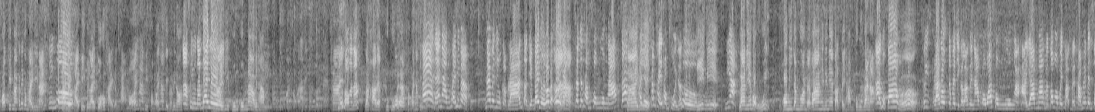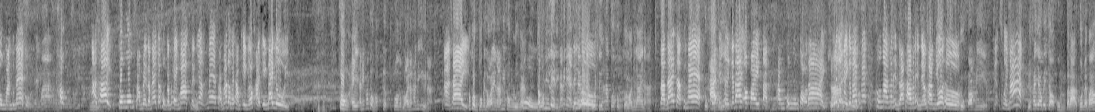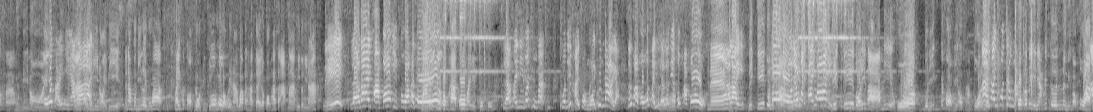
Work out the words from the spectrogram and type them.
พอคิดมาก็ได้กำไรดีนะจริงเธอถ้าไปขายปีกเป็นรายตัวเขาขายกัน 350 250นะพี่เนาะอะฟิลนั้นได้เลยใช่พี่คุ้มคุ้มหน้าเอาไปทประมาณสองร้อยห้าสิบขึ้นเลยแม่ำใช่มือสองอะนะ ราคาแบบถูกๆโอ้เลยโหนะ250แม่แนะนำใครที่แบบ แม่ไปดีลกับร้านตัดเย็บได้เลยว่าแบบเออเนี่ยอ่าฉันจะทำทรงลุงนะจ้างใช่ช่างไทยพี่เลยช่างไทยทำสวยนะเธอจริงพี่เนี่ยร้านนี้บอกอุ้ยพอมีจำนวนแบบว่าให้แม่ๆตัดไปทำทรงลุงได้นะอะถูกต้องเออเฮ้ยร้านเราจะเป็นเอกลักษณ์เลยนะ เพราะว่าทรงลุงอะหายากมากมันต้องเอาไปตัดไปทำให้เป็นทรงมันคุณแม่แพงมากเขาสำเร็จอะอะใช่ทรงลุงสำเร็จแต่แม่จะส่งกันแพงมากแต่เนี่ยแม่สามารถเอาไปทำเองแล้วขายเองได้เลย ส่งไออันนี้เขาส่งเขาเกือบตัวเกับร้อยนะถ้าที่อื่นอะอะใช่ เขาส่งตัวเป็นร้อยเลยนะพี่ทรงลุงอะโอ้โหแล้วก็มีเลทอีกนะพี่แนนจริไม่งใช่ว่าแบบเหรออุ๊ ยซื้อห้าตัวส่งตัวร้อยไม่ได้นะ ตัดได้จัดคุณแม่ถูกต้ขาองยเฉยๆก็ได้เอาไปตัดทำทรงลุงต่อได้หรือว่าใช่ ยังไงก็ได้คุณแม่คืองานมันเห็นราคา มันเห็นแนวทางเยอะเธอถูกต้องพี่เนี่ยสวยมากหรือใครเอาไปเจาะกลุ่มตลาดคนแบบว่าอ่าหุ่นหมีหน่อยโอ้ไซส์อย่างเงี้ยอ่าได้ ไซส์ดีๆหน่อยพี่แนะนำตัวนี้เลยเพราะว่าไซส์เขาตอบโจทย์จริงโอ้ๆโห พี่บอกเลยนะว่าประทับใจแล้วก็ผ้าสะอาดมากพี่ตัวนี้นะนี่แล้วได้คาร์โก้อีกตัวค่ะเธอไม่คือทรงคาร์โก้มาอีกคุ้มแล้วไซส์ดีด้วยคือแบบตัวนี้ขาย200ขึ้นได้อะด้วยความโอเวอร์ไซส์อยู่แล้วแล้วเนี่ยทรงคาร์โก้ๆพี่แนนอะไรดิกกี้ตัวโอ้ที่โหสามแล้วใหม่ป้ายห้อยดิกกี้ตัวที่สามพี่โอ้โหโอ้ตัวนี้กระสอบนี้ออกสามตัวอะนี่ใช่โคตรจึ้งอะปกติเนี่ยไม่เกิน1นถึงสตัว อะ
